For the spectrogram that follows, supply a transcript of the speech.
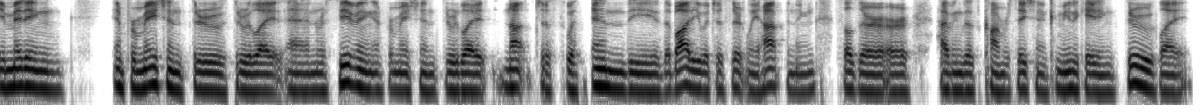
emitting information through through light and receiving information through light not just within the the body which is certainly happening. Cells are, are having this conversation and communicating through light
